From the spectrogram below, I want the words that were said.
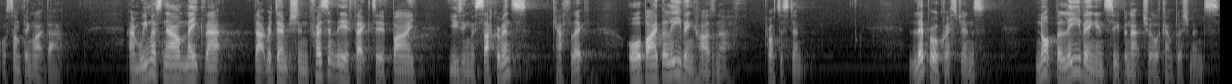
or something like that. And we must now make that, that redemption presently effective by using the sacraments, Catholic, or by believing hard enough, Protestant. Liberal Christians, not believing in supernatural accomplishments,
